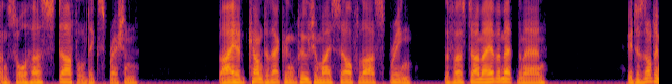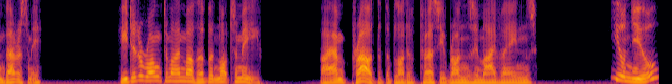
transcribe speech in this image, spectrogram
and saw her startled expression. I had come to that conclusion myself last spring, the first time I ever met the man. It does not embarrass me. He did a wrong to my mother, but not to me. I am proud that the blood of Percy runs in my veins. You knew?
